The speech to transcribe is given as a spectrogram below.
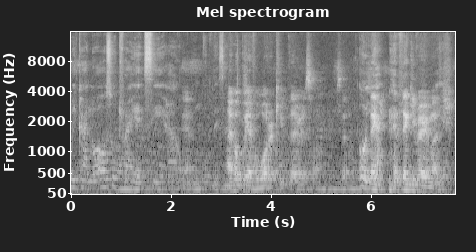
we can also try and see how yeah. we move this. I hope we have a water cube there as well. So oh thank, yeah. thank you very much. Yeah.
